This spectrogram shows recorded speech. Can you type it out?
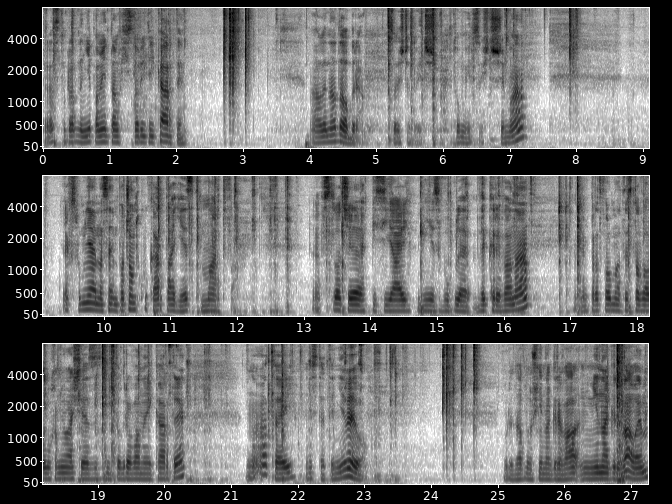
Teraz naprawdę nie pamiętam historii tej karty. Ale no dobra. Co jeszcze tutaj trzyma? Tu mnie coś trzyma. Jak wspomniałem na samym początku, karta jest martwa. W slocie PCI nie jest w ogóle wykrywana. Platforma testowa uruchomiła się z zintegrowanej karty. No a tej niestety nie było. Kurde, dawno już nie, nagrywa, nie nagrywałem.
